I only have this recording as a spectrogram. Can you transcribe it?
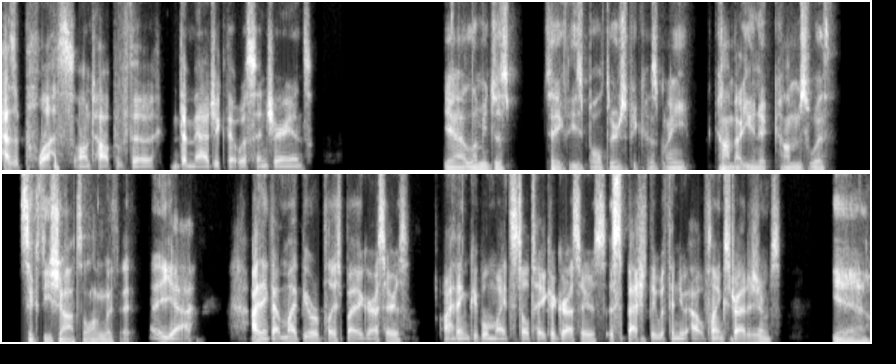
as a plus on top of the the magic that was centurions Yeah, let me just take these bolters because my combat unit comes with 60 shots along with it. Uh, Yeah. I think that might be replaced by aggressors. I think people might still take aggressors, especially with the new outflank stratagems. Yeah.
